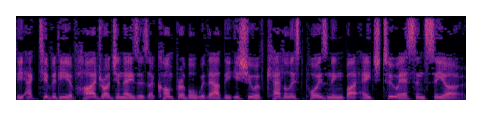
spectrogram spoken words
the activity of hydrogenases are comparable without the issue of catalyst poisoning by H2S and CO.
